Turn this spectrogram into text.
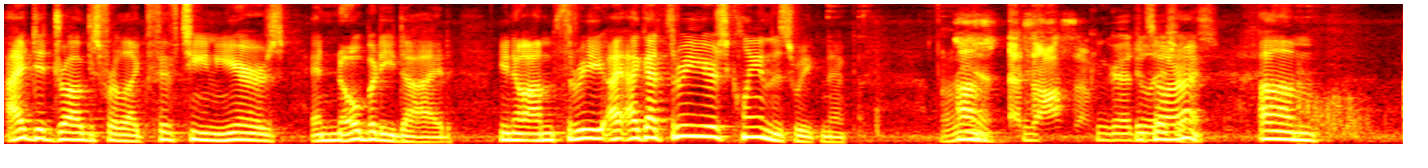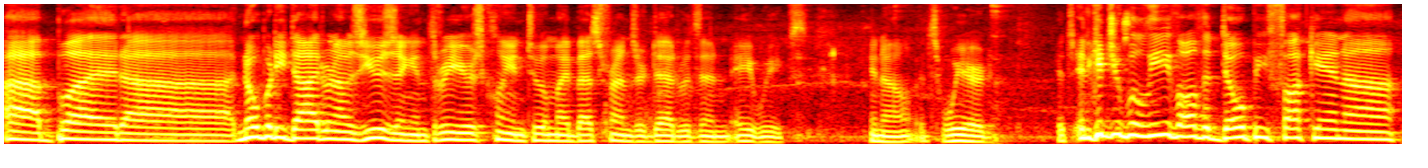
I did drugs for like 15 years and nobody died. You know, I'm three. I, I got three years clean this week, Nick. Oh yeah, um, That's awesome. congratulations. It's all right. Um, Uh, but uh, nobody died when I was using. In three years clean, two of my best friends are dead within eight weeks. You know, it's weird. It's and could you believe all the dopey fucking uh,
